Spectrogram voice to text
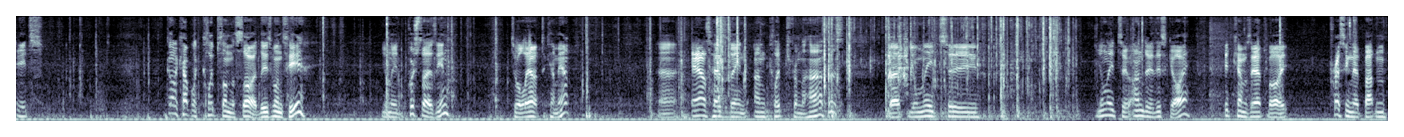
It's got a couple of clips on the side. These ones here, you'll need to push those in to allow it to come out. Uh, ours has been unclipped from the harnesses, but you'll need to you'll need to undo this guy. It comes out by pressing that button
